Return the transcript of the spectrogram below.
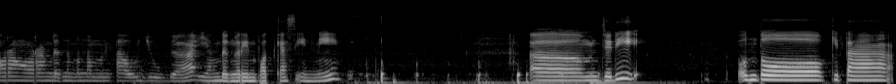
orang-orang dan teman-teman tahu juga yang dengerin podcast ini um, jadi untuk kita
